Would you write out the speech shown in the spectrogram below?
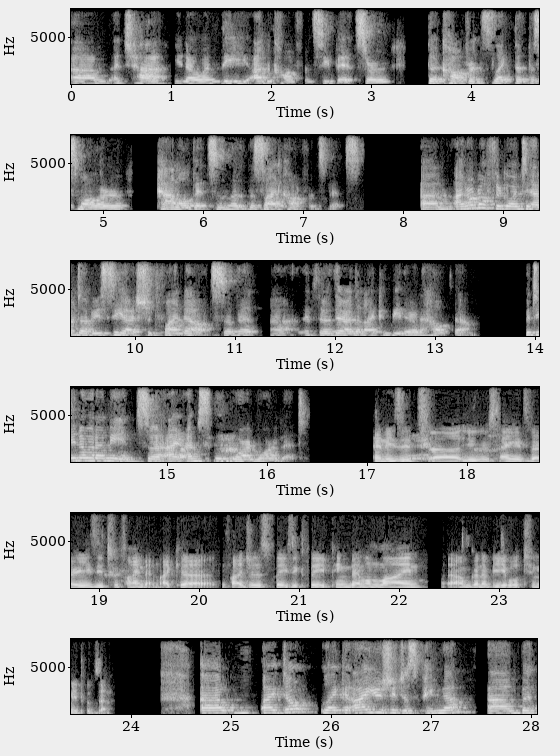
um, a chat, you know, in the unconferencey bits or the conference, like the, the smaller panel bits and the, the side conference bits. Um, I don't know if they're going to MWC. I should find out so that uh, if they're there, then I can be there to help them. But do you know what I mean? So I, am seeing more and more of it. And is it, uh, you were saying it's very easy to find them? Like uh, if I just basically ping them online, I'm going to be able to meet with them. Uh, I don't like. I usually just ping them, um, but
